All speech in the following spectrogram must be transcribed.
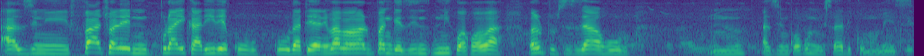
azini fachwa le pula ikalile kulaterani vava valupangezi mikwakwa walu valutusiza hulu. Mm, azini kwa kunwisa liko mumezi.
